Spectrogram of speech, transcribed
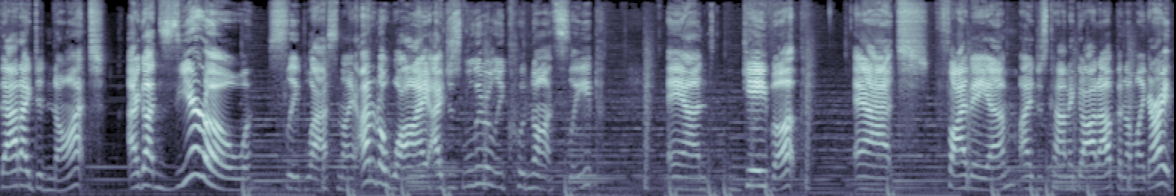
That I did not. I got zero sleep last night. I don't know why. I just literally could not sleep and gave up at 5 a.m. I just kind of got up and I'm like, all right,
